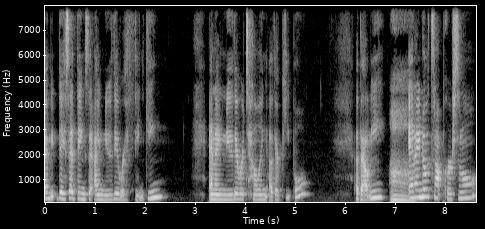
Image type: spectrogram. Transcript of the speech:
I mean, they said things that I knew they were thinking, and I knew they were telling other people about me. And I know it's not personal.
